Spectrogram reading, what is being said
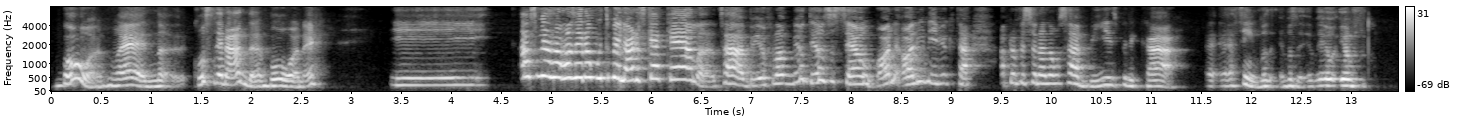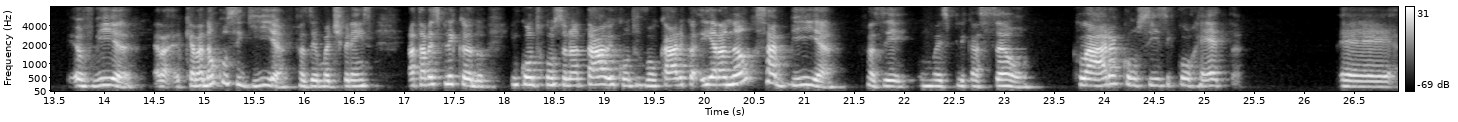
boa, não é considerada boa, né? E as minhas aulas eram muito melhores que aquela, sabe? Eu falava, meu Deus do céu, olha, olha o nível que tá. A professora não sabia explicar é, é assim, eu, eu, eu via ela, que ela não conseguia fazer uma diferença. Ela estava explicando encontro consonantal, encontro vocálico, e ela não sabia fazer uma explicação clara, concisa e correta é,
